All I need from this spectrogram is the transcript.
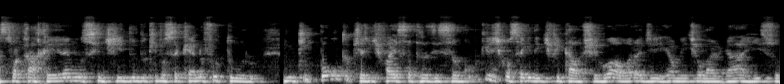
sua carreira no sentido do que você quer no futuro. Em que ponto que a gente faz essa transição? Como que a gente consegue identificar? Chegou a hora de realmente eu largar isso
